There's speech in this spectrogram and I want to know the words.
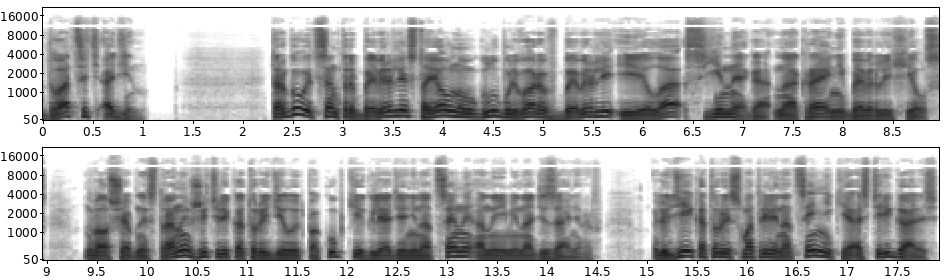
21. Торговый центр Беверли стоял на углу бульваров Беверли и Ла Сьенега на окраине Беверли-Хиллз, волшебной страны, жители которой делают покупки, глядя не на цены, а на имена дизайнеров. Людей, которые смотрели на ценники, остерегались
